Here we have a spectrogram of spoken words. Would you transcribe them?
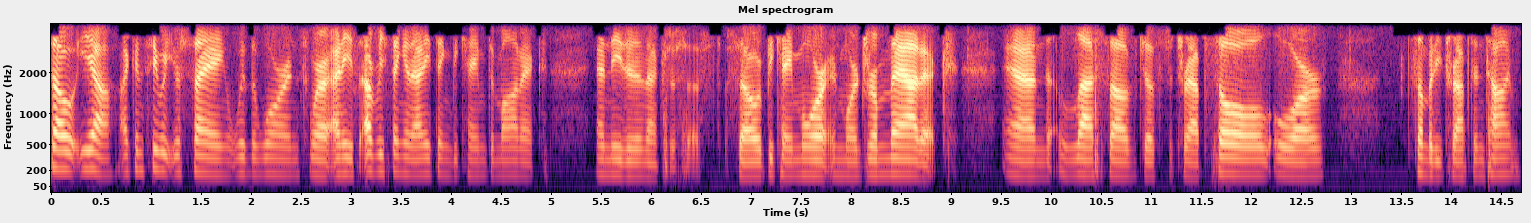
so, yeah, I can see what you're saying with the Warrens, where any everything and anything became demonic and needed an exorcist. So it became more and more dramatic and less of just a trapped soul or somebody trapped in time.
